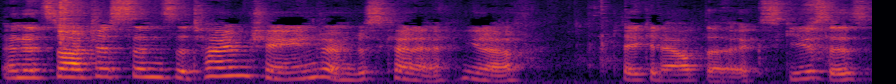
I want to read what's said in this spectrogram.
And it's not just since the time change, I'm just kind of, you know, taking out the excuses.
